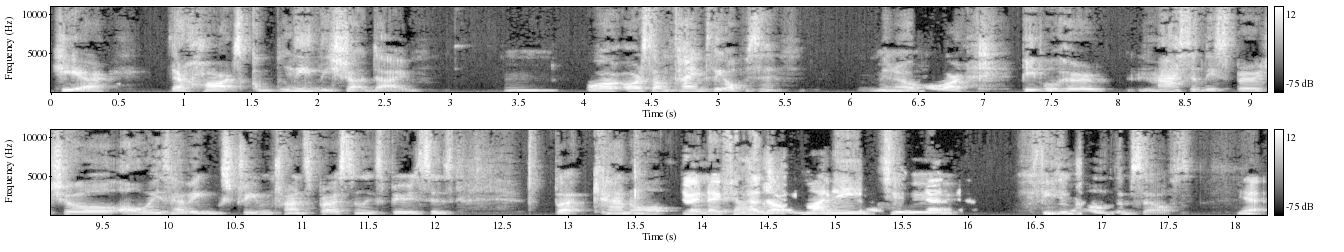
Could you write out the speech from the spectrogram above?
here. Their heart's completely shut down. Mm. Or, or sometimes the opposite, you know, mm. or people who are massively spiritual, always having extreme transpersonal experiences, but cannot don't know if you had money to yeah. feed and clothe themselves. Yeah.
